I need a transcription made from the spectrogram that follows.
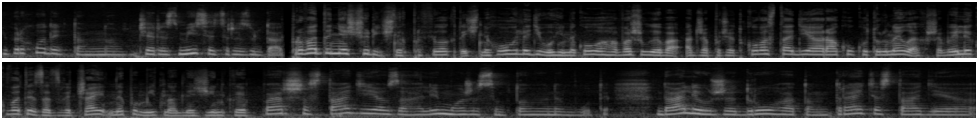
і приходить там на через місяць результат. Проведення щорічних профілактичних оглядів у гінеколога важливе, адже початкова стадія раку, котру найлегше вилікувати, зазвичай непомітна для жінки. Перша стадія взагалі може симптомів не бути. Далі, вже друга, там третя стадія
